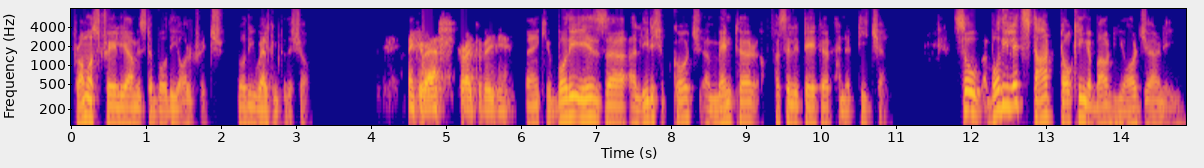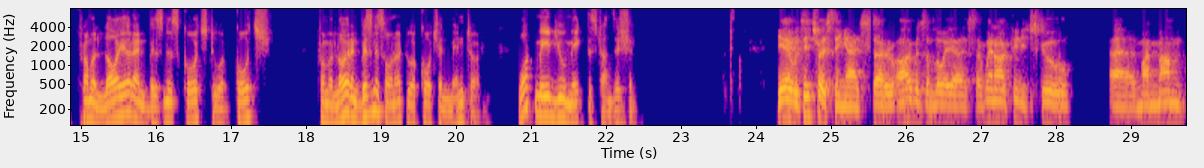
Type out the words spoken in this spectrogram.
from Australia, Mr. Bodhi Aldridge. Bodhi, welcome to the show. Thank you, Ash. Great to be here. Thank you. Bodhi is a, a leadership coach, a mentor, a facilitator, and a teacher. So, Bodhi, let's start talking about your journey from a lawyer and business coach to a coach, from a lawyer and business owner to a coach and mentor. What made you make this transition? Yeah, it was interesting, Ash. So, I was a lawyer. So, when I finished school, uh, my mum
